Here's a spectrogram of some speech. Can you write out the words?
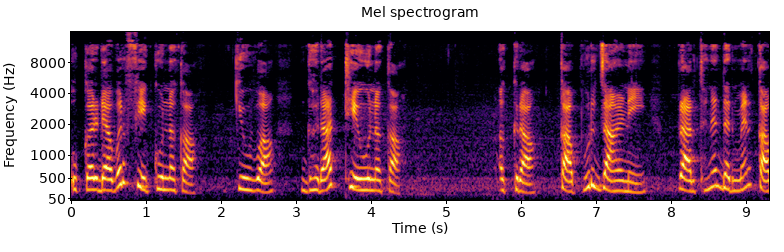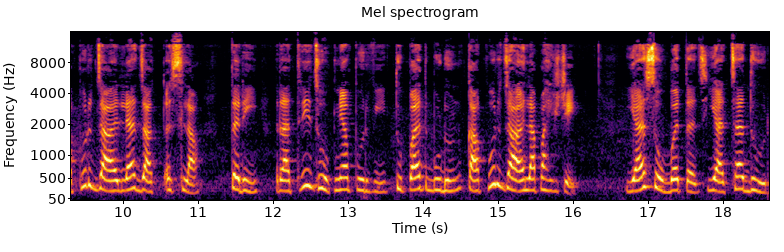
उकरड्यावर फेकू नका किंवा घरात ठेवू नका. अकरा कापूर जाळणे. प्रार्थनेदरम्यान कापूर जाळला जात असला तरी रात्री झोपण्यापूर्वी तुपात बुडून कापूर जाळला पाहिजे. यासोबतच याचा धूर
